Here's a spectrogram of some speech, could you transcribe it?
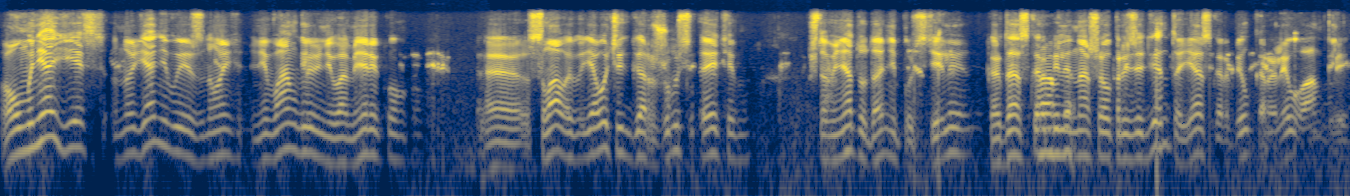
А у меня есть, но я не выездной, ни в Англию, ни в Америку. Э, слава, я очень горжусь этим что меня туда не пустили. Когда оскорбили Правда? нашего президента, я оскорбил королеву Англии.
